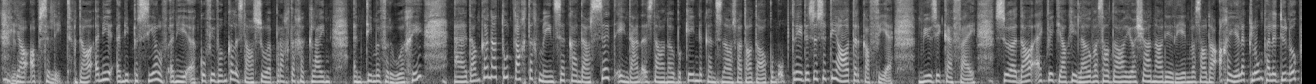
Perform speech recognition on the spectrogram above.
Jy Ja, absoluut. Daar in die in die perseel of in die uh, koffiewinkel is daar so 'n pragtige klein intieme verhoogie. Uh, dan kan daar tot 80 mense kan daar sit en dan is daar nou bekende kunstenaars wat al daar kom optree. Dis soos 'n teaterkafee, music cafe. So daar ek weet Jackie Lou was al daar, Joshua na die reën was al daar. Ag 'n hele klomp. Hulle doen ook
